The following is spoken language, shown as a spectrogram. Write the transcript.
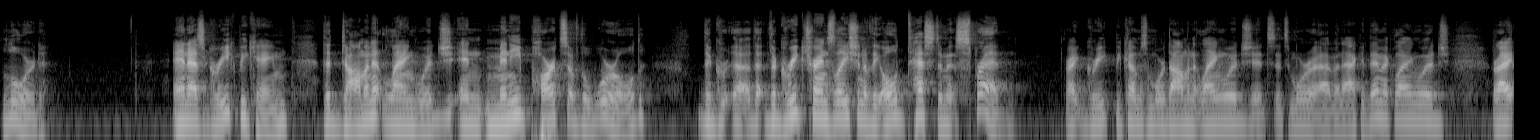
Lord. And as Greek became the dominant language in many parts of the world, the, uh, the, the, Greek translation of the Old Testament spread. Right? Greek becomes more dominant language. It's, it's more of an academic language. Right?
